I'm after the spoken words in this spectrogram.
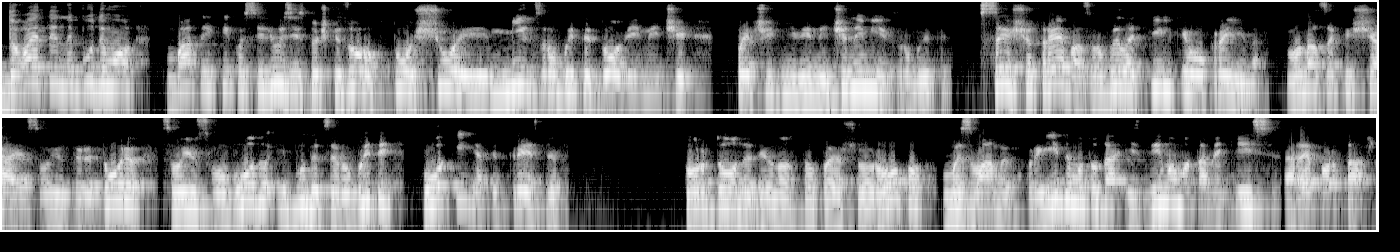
Давайте не будемо мати якихось ілюзій з точки зору, хто що і міг зробити до війни, чи перші дні війни, чи не міг зробити. Все, що треба, зробила тільки Україна. Вона захищає свою територію, свою свободу і буде це робити, поки я підкреслюю. Кордони 91-го року ми з вами приїдемо туди і знімемо там якийсь репортаж.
